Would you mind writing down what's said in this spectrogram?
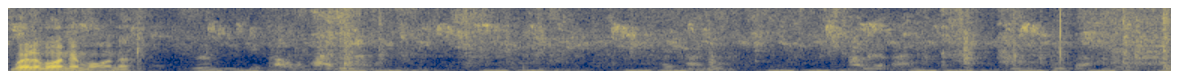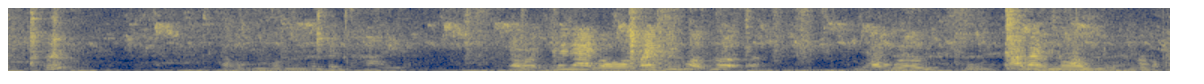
เบิดและบ่ในหม้อน่ะที่เผาผ้ามาให้ผ่านเอาแล้วผ่านเผาของมันเป็นไข่ไม่ไงบอกว่าไปกินขอเถอะเอาเรื่องนอนอยู่ลงไป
